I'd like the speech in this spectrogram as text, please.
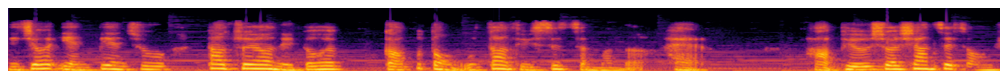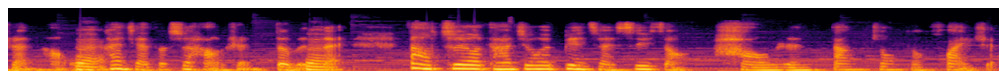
你就会演变出到最后，你都会搞不懂我到底是怎么了，嘿。好，比如说像这种人哈，我们看起来都是好人，对，对不对？对，到最后他就会变成是一种好人当中的坏人。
